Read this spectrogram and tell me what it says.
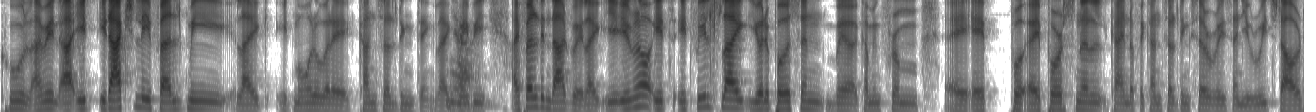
cool i mean uh, it, it actually felt me like it more over a consulting thing like yeah. maybe i felt in that way like you, you, know it's it feels like you're a person coming from a, a a personal kind of a consulting service and you reached out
